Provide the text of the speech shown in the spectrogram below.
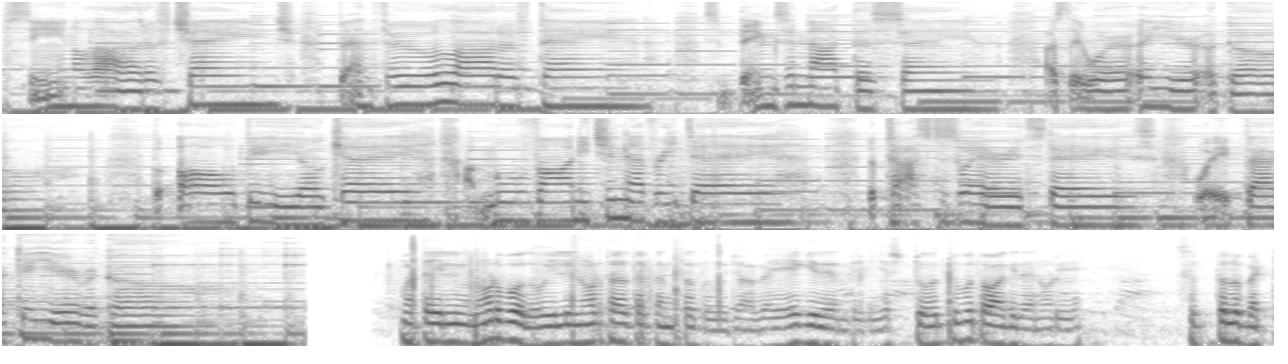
I've seen a lot of change, been through a lot of pain. Some things are not the same as they were a year ago. But all will be okay. I move on each and every day. The past is where it stays, way back a year ago. ಮತ್ತು ಇಲ್ಲಿ ನೀವು ನೋಡ್ಬೋದು ಇಲ್ಲಿ ನೋಡ್ತಾ ಇರ್ತಕ್ಕಂಥದ್ದು ಜಾಗ ಹೇಗಿದೆ ಅಂತೇಳಿ. ಎಷ್ಟು ಅದ್ಭುತವಾಗಿದೆ ನೋಡಿ. ಸುತ್ತಲೂ ಬೆಟ್ಟ.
